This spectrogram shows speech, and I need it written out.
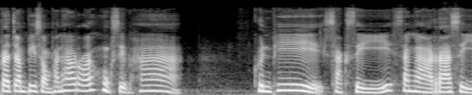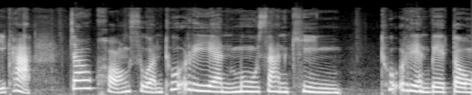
ประจำปี 2565 คุณพี่ศักดิ์ศรีสง่าราศีค่ะ เจ้าของสวนทุเรียนมูซานคิง ทุเรียนเบตง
